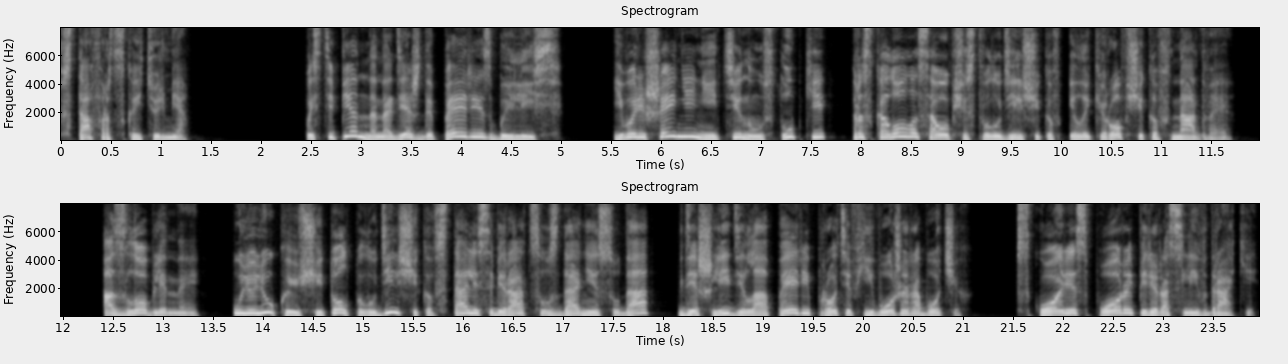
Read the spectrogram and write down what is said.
в Стаффордской тюрьме. Постепенно надежды Перри сбылись. Его решение не идти на уступки расколола сообщество лудильщиков и лакировщиков надвое. Озлобленные, улюлюкающие толпы лудильщиков стали собираться у здания суда, где шли дела Перри против его же рабочих. Вскоре споры переросли в драки.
